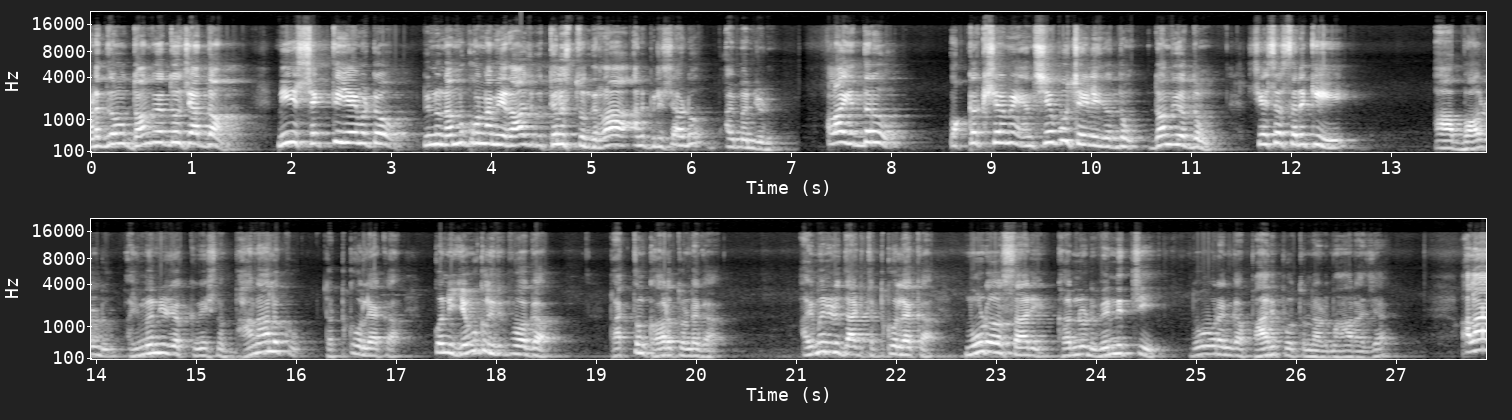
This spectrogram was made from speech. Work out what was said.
మనిద్దరం ద్వంద్వ యుద్ధం చేద్దాం. నీ శక్తి ఏమిటో నిన్ను నమ్ముకున్న మీ రాజుకు తెలుస్తుంది రా అని పిలిచాడు అభిమన్యుడు. అలా ఇద్దరు ఒక్క క్షణమే ఎంతసేపు చేయలేదు యుద్ధం దొంగ యుద్ధం చేసేసరికి ఆ బాలుడు అభిమన్యుడు యొక్క వేసిన బాణాలకు తట్టుకోలేక కొన్ని ఎముకలు ఇరిపోగా రక్తం కారుతుండగా అభిమన్యుడు దాటి తట్టుకోలేక మూడవసారి కర్ణుడు వెన్నిచ్చి దూరంగా పారిపోతున్నాడు మహారాజా. అలా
